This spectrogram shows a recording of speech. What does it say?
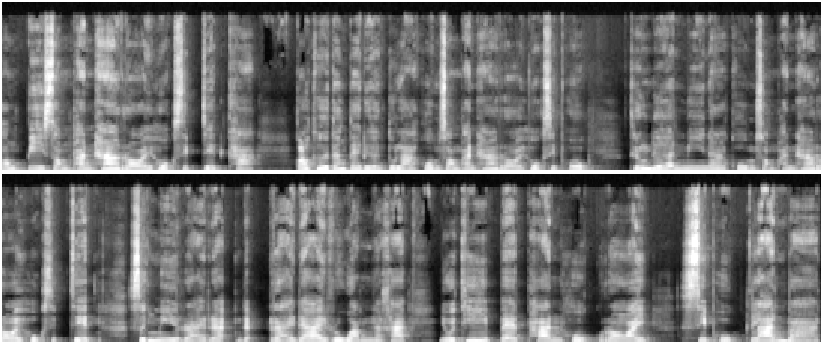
ของปี 2567 ค่ะ ก็คือตั้งแต่เดือนตุลาคม 2566 ถึงเดือนมีนาคม 2567 ซึ่งมีรายรายได้รวมนะคะ อยู่ที่ 8,616 ล้านบาท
